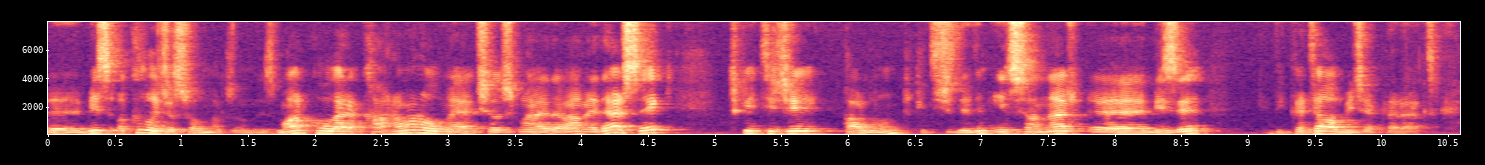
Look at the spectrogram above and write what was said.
E, biz akıl hocası olmak zorundayız. Marka olarak kahraman olmaya çalışmaya devam edersek tüketici, pardon tüketici dedim, insanlar e, bizi dikkate almayacaklar artık.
